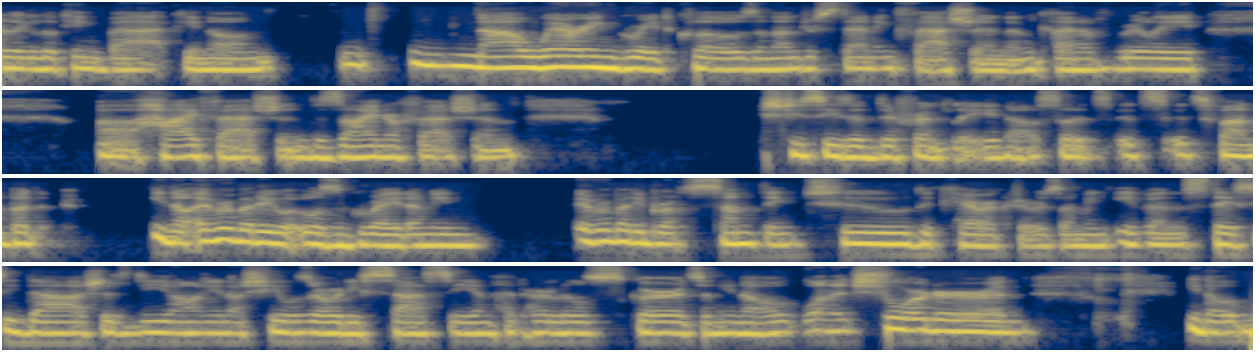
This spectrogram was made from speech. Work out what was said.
really looking back, you know, now wearing great clothes and understanding fashion and kind of really uh, high fashion, designer fashion, she sees it differently. You know, so it's it's it's fun. But you know, everybody was great. I mean, everybody brought something to the characters. I mean, even Stacey Dash as Dionne, you know, she was already sassy and had her little skirts and, you know, wanted shorter and, you know,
